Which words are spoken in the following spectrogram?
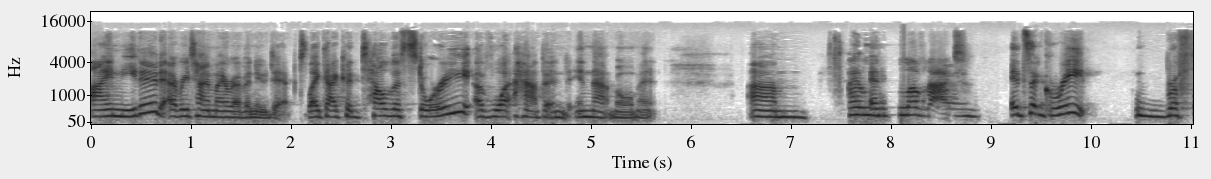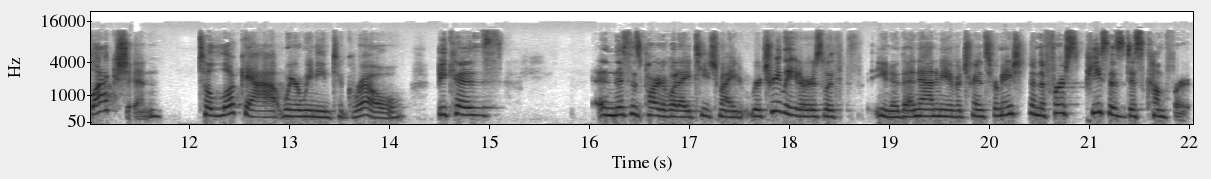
I needed every time my revenue dipped. Like I could tell the story of what happened in that moment. Um, I and love that. It's a great reflection to look at where we need to grow because and this is part of what I teach my retreat leaders with, you know, the anatomy of a transformation. The first piece is discomfort.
